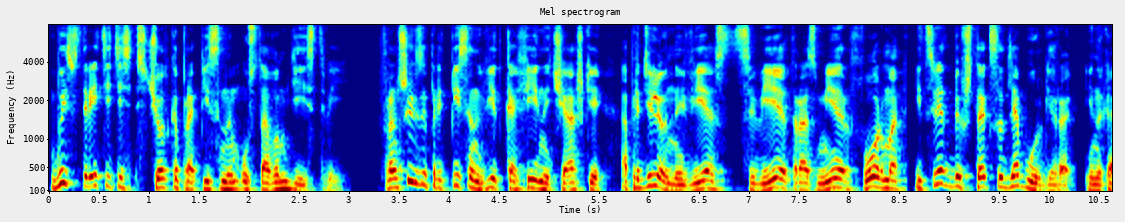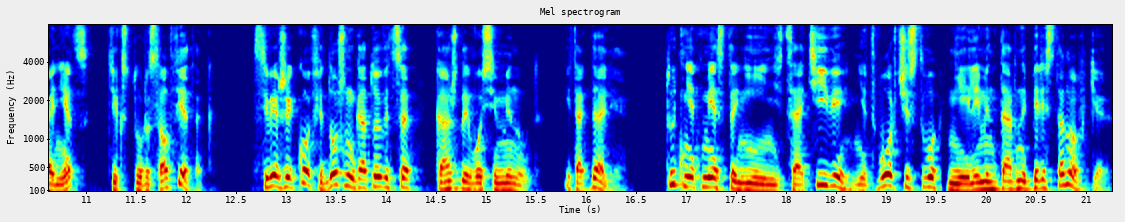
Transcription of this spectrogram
вы встретитесь с четко прописанным уставом действий. Франшизе предписан вид кофейной чашки, определенный вес, цвет, размер, форма и цвет бифштекса для бургера и, наконец, текстура салфеток. Свежий кофе должен готовиться каждые 8 минут и так далее. Тут нет места ни инициативе, ни творчеству, ни элементарной перестановке.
